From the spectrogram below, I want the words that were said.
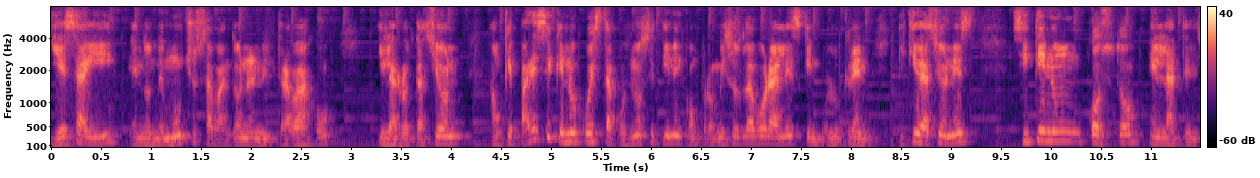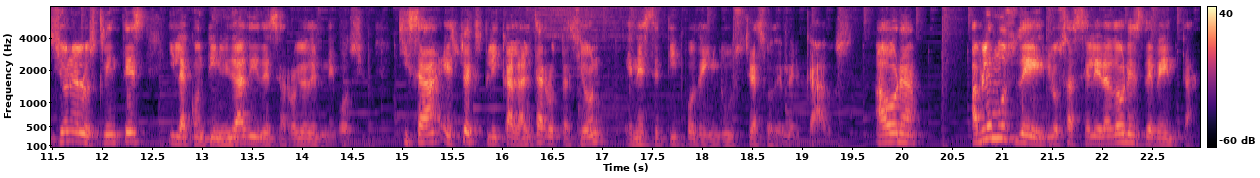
y es ahí en donde muchos abandonan el trabajo y la rotación, aunque parece que no cuesta pues no se tienen compromisos laborales que involucren liquidaciones, sí tiene un costo en la atención a los clientes y la continuidad y desarrollo del negocio. Quizá esto explica la alta rotación en este tipo de industrias o de mercados. Ahora, hablemos de los aceleradores de venta.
